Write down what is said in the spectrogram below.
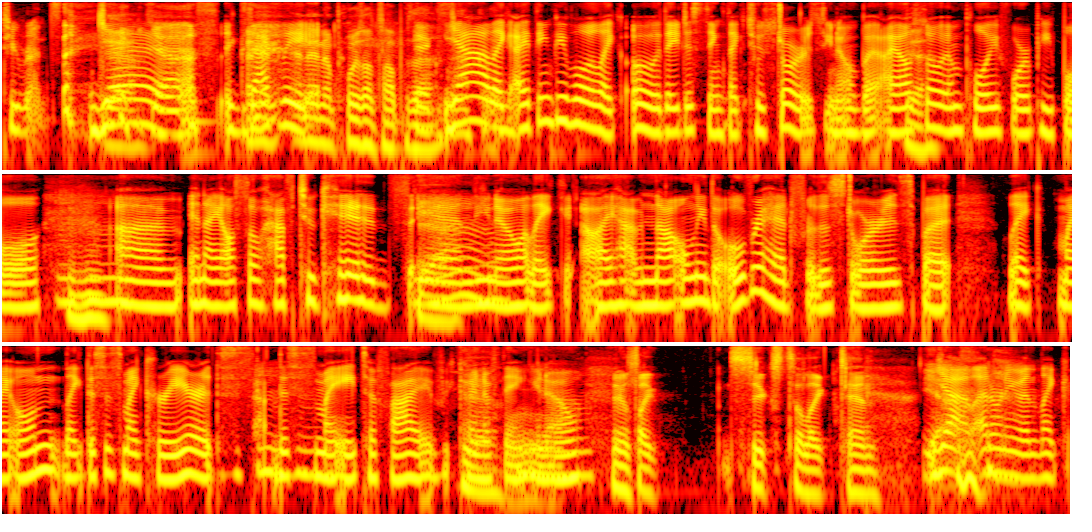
two rents. Yes, exactly. and then, and then employees on top of that Exactly. yeah, like I think people are like, oh, they just think like two stores, you know. But I also employ four people, um, and I also have two kids, Yeah. and you know, like I have not only the overhead for the stores, but like my own, like this is my career. This is this is my mm-hmm. eight to five kind Yeah. of thing, you know. And it's like six to like ten Yeah. I don't even like.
